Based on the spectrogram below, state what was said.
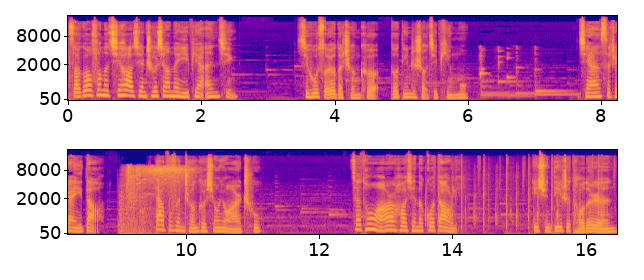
早高峰的七号线车厢内一片安静，几乎所有的乘客都盯着手机屏幕。静安寺站一到，大部分乘客汹涌而出，在通往二号线的过道里，一群低着头的人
